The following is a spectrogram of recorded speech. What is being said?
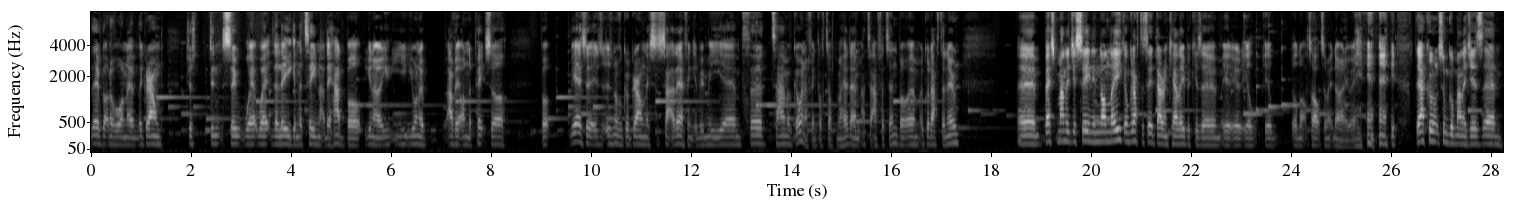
they've got another one. Um, the ground just didn't suit where, where the league and the team that they had, but you know you you, you want to have it on the pitch, so. But yeah, so it's, it's, another good ground this Saturday. I think it'll be me um, third time of going. I think off the top of my head um, at Atherton, but um, a good afternoon. Um, best manager seen in non-league. I'm gonna have to say Darren Kelly because um, he'll, he'll he'll he'll not talk to me. No, anyway, there are some good managers. Um,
